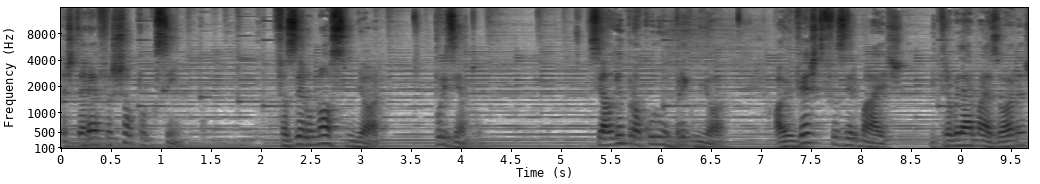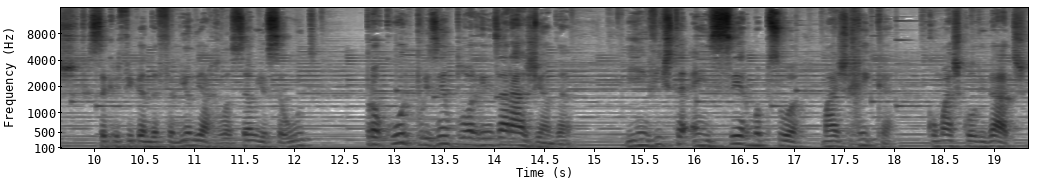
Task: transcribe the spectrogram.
as tarefas só porque sim. Fazer o nosso melhor. Por exemplo, se alguém procura um emprego melhor, ao invés de fazer mais e trabalhar mais horas, sacrificando a família, a relação e a saúde, procure, por exemplo, organizar a agenda e invista em ser uma pessoa mais rica, com mais qualidades,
